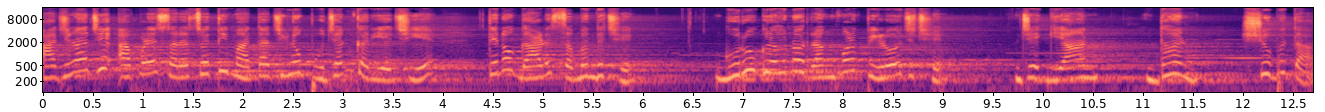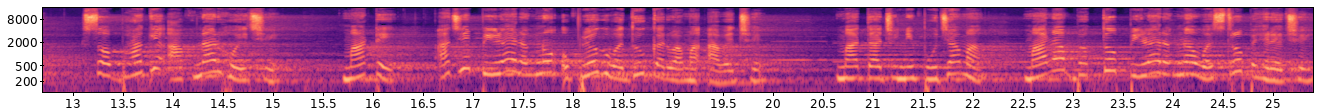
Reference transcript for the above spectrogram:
આજના જે આપણે સરસ્વતી માતાજીનું પૂજન કરીએ છીએ તેનો ગાઢ સંબંધ છે. ગુરુ ગ્રહનો રંગ પણ પીળો જ છે. જે જ્ઞાન, ધન, શુભતા, સૌભાગ્ય આપનાર હોય છે. માટે આજે પીળા રંગનો ઉપયોગ વધુ કરવામાં આવે છે. માતાજીની પૂજામાં માના ભક્તો પીળા રંગના વસ્ત્રો પહેરે છે.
